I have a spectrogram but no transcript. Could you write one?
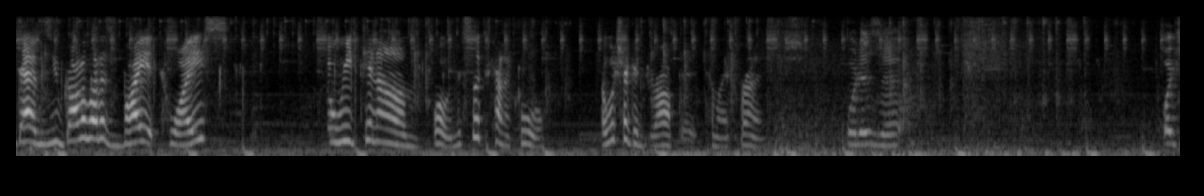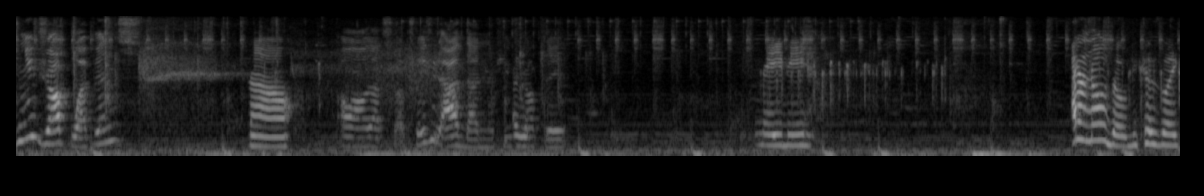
Debs, you gotta let us buy it twice. So we can, um, whoa, this looks kind of cool. I wish I could drop it to my friends. What is it? Wait, can you drop weapons? No, Oh, that sucks. They should add that in the future update. maybe. I don't know though, because like,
